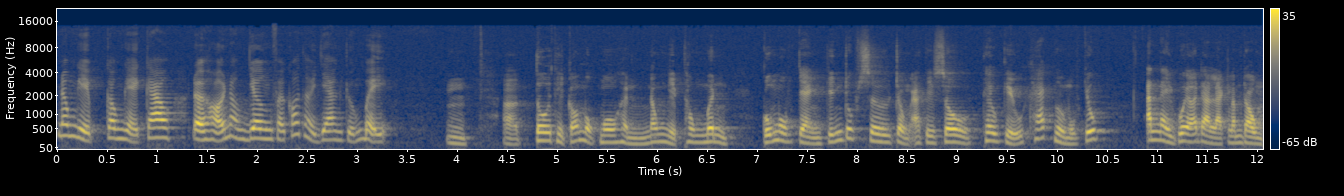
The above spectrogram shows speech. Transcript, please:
nông nghiệp công nghệ cao, đòi hỏi nông dân phải có thời gian chuẩn bị. Ừ. À, tôi thì có một mô hình nông nghiệp thông minh của một chàng kiến trúc sư trồng atiso theo kiểu khác người một chút. Anh này quê ở Đà Lạt, Lâm Đồng.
